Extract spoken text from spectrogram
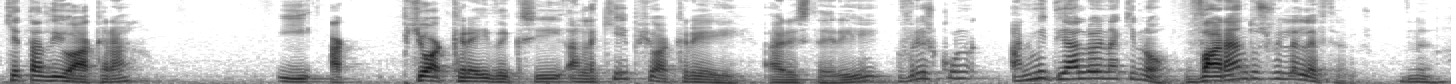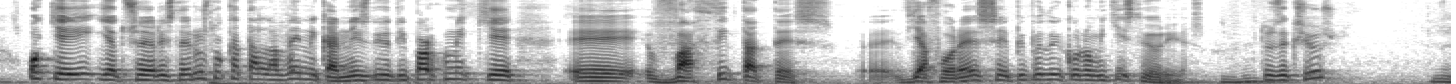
και τα δύο άκρα, οι πιο ακραίοι δεξιοί αλλά και οι πιο ακραίοι αριστεροί, βρίσκουν αν μη τι άλλο ένα κοινό. Βαράν τους φιλελεύθερους. Ναι. OK, okay, για τους αριστερούς το καταλαβαίνει κανείς, διότι υπάρχουν και ε, βαθύτατες ε, διαφορές σε επίπεδο οικονομικής θεωρίας. Mm-hmm. Τους δεξιούς; Ναι.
